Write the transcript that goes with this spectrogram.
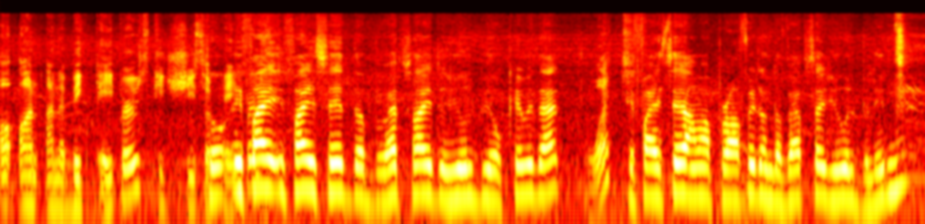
on, on a big paper, sheets so of papers. So if I if I say the website, you'll be okay with that? What? If I say I'm a prophet on the website, you will believe me?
